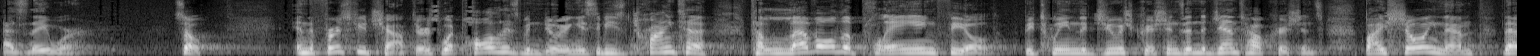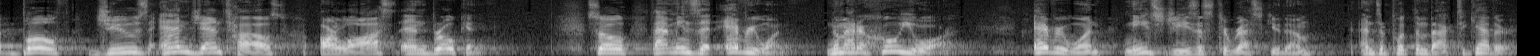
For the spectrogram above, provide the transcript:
as they were. So, in the first few chapters, what Paul has been doing is he's trying to, to level the playing field between the Jewish Christians and the Gentile Christians by showing them that both Jews and Gentiles are lost and broken. So that means that everyone, no matter who you are, everyone needs Jesus to rescue them and to put them back together.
